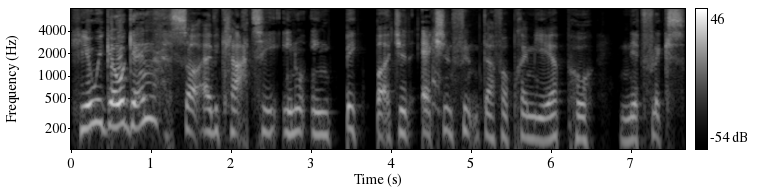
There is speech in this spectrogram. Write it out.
Here we go again, så er vi klar til endnu en big budget actionfilm, der får premiere på Netflix.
